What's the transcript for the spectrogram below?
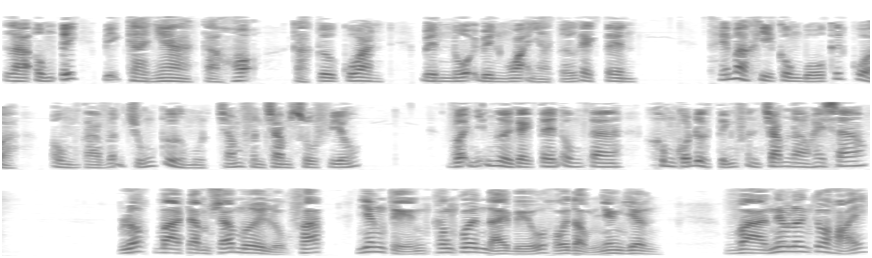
là ông X bị cả nhà, cả họ, cả cơ quan, bên nội bên ngoại nhà tớ gạch tên. Thế mà khi công bố kết quả, ông ta vẫn trúng cử 100% số phiếu. Vậy những người gạch tên ông ta không có được tính phần trăm nào hay sao? Block 360 luật pháp nhân tiện không quên đại biểu Hội đồng Nhân dân, và nêu lên câu hỏi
